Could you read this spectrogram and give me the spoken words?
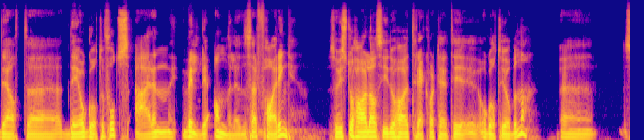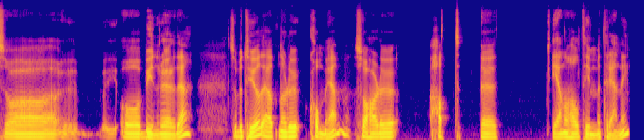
det at uh, det å gå til fots er en veldig annerledes erfaring. Så hvis du har, la oss si du har tre kvarter til å gå til jobben, da, uh, så, og begynner å gjøre det, så betyr jo det at når du kommer hjem, så har du hatt eh, en og en halv time med trening.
